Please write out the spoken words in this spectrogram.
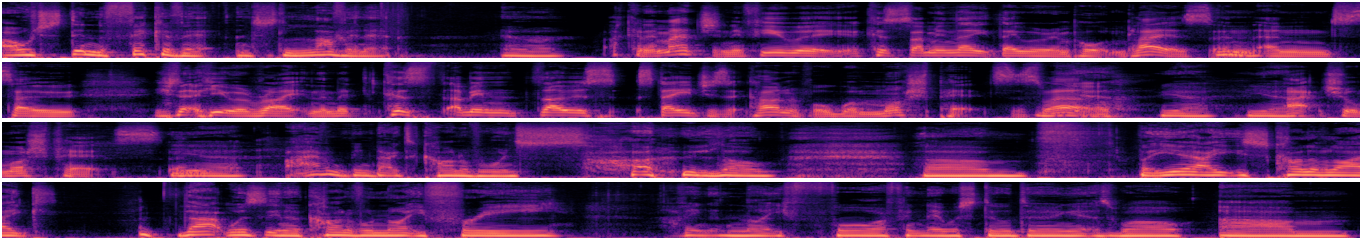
I was just in the thick of it and just loving it, you know. I can imagine if you were, because I mean, they, they were important players, and, and so you know you were right in the mid. Because I mean, those stages at Carnival were mosh pits as well, Yeah, yeah, yeah. actual mosh pits. And Yeah, I haven't been back to Carnival in so long. Um, but yeah, it's kind of like that was you know Carnival '93. I think '94. I think they were still doing it as well. Um,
